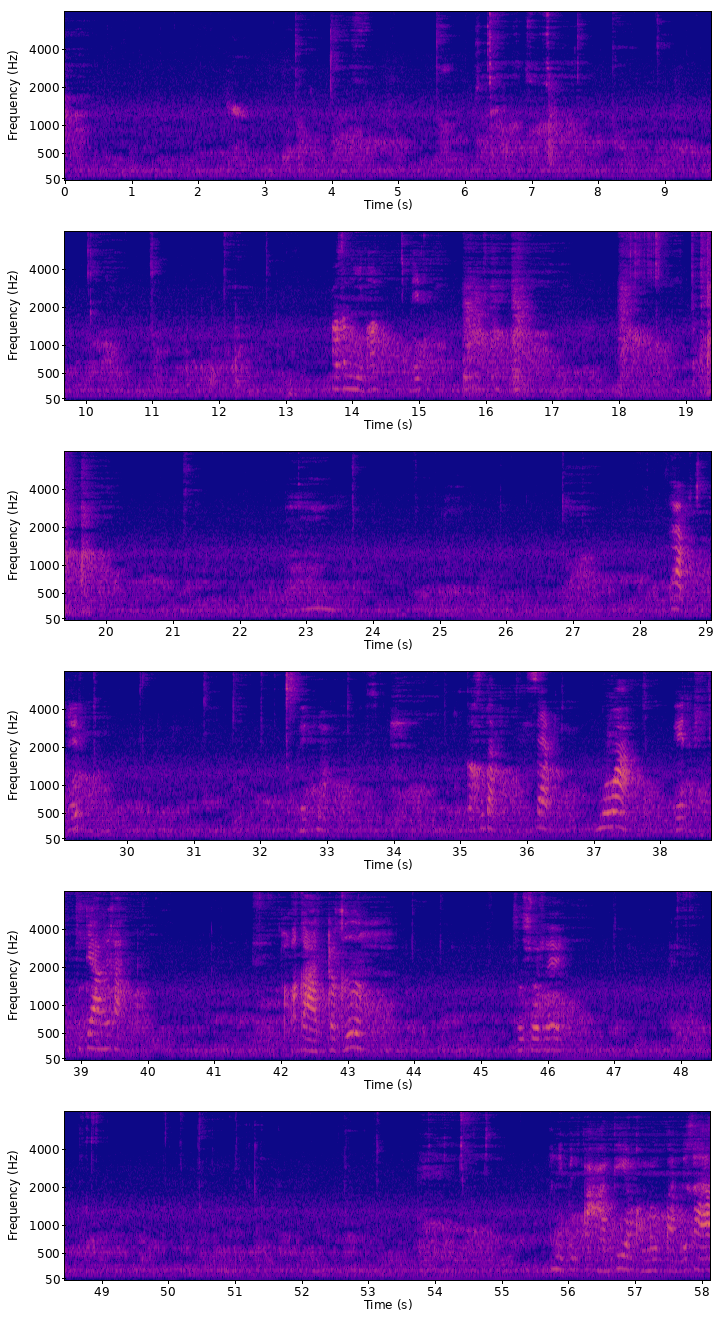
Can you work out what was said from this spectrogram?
เอาสำนีเพราะเผ็ด แซ่บเผ็ดเผ็ดมากก็คือแบบแซ่บนัวเผ็ดทุกอย่างเลยค่ะ อากาศก็คือสดๆเลยอันนี้เป็นอาหารเที่ยงของน้องปันด้วยค่ะ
